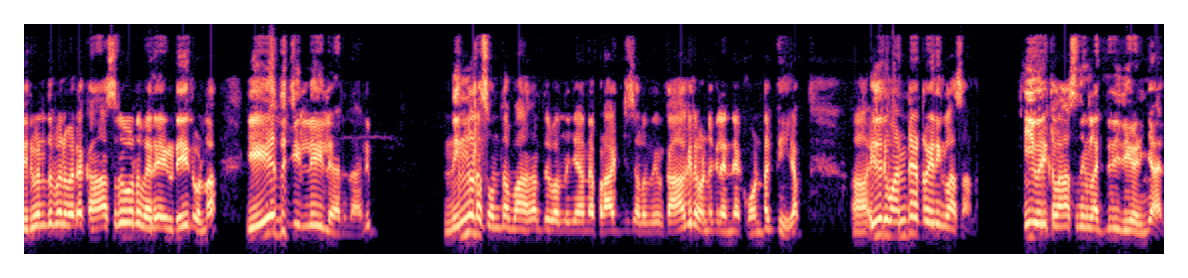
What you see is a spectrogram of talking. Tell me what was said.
തിരുവനന്തപുരം വരെ കാസർഗോഡ് വരെ ഇടയിലുള്ള ഏത് ജില്ലയിലായിരുന്നാലും നിങ്ങളുടെ സ്വന്തം വാഹനത്തിൽ വന്ന് ഞാൻ പ്രാക്ടീസ് നടന്ന് നിങ്ങൾക്ക് ആഗ്രഹം ഉണ്ടെങ്കിൽ എന്നെ കോൺടാക്ട് ചെയ്യാം. ഇതൊരു വൺ ഡേ ട്രെയിനിങ് ക്ലാസ് ആണ്. ഈ ഒരു ക്ലാസ് നിങ്ങൾ അറ്റൻഡ് ചെയ്ത് കഴിഞ്ഞാൽ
